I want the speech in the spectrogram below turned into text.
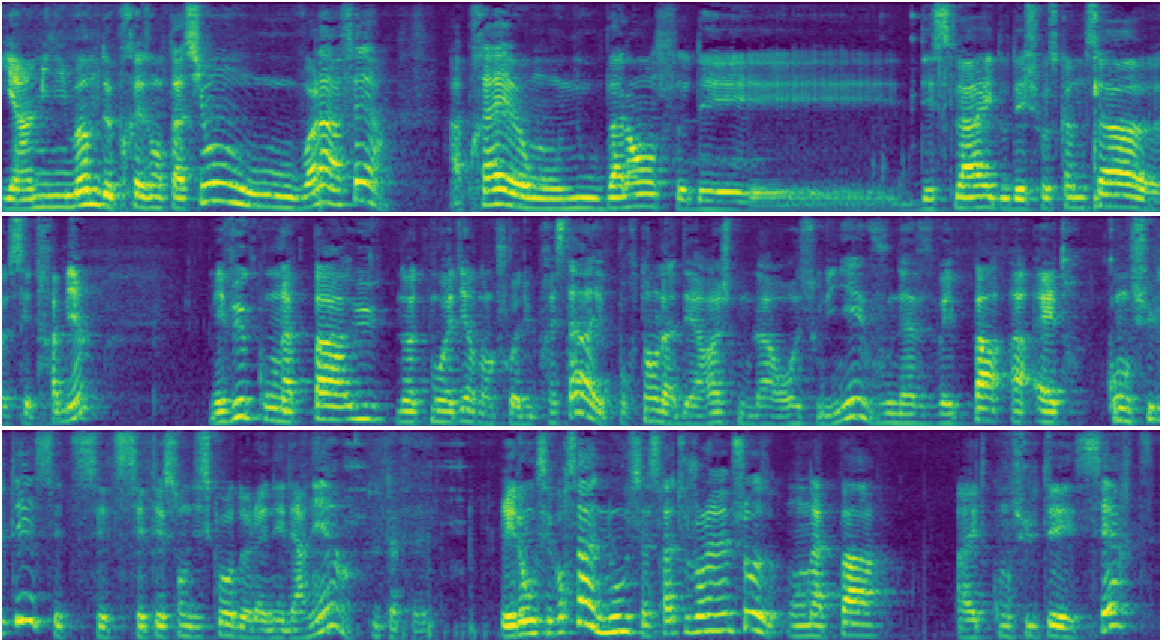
Il y a un minimum de présentation ou, voilà, à faire. Après, on nous balance des, des slides ou des choses comme ça, euh, c'est très bien. Mais vu qu'on n'a pas eu notre mot à dire dans le choix du prestat, et pourtant la DRH nous l'a ressouligné, vous n'avez pas à être consulté, c'était son discours de l'année dernière. Tout à fait. Et donc c'est pour ça, nous, ça sera toujours la même chose. On n'a pas à être consulté, certes,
